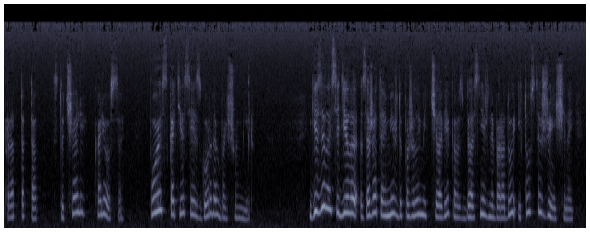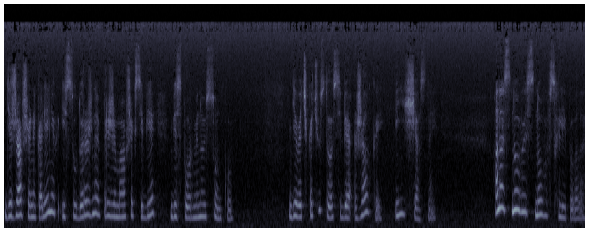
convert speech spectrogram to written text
рат-та-та. Стучали колеса. Поезд катился из города в большой мир. Гизела сидела, зажатая между пожилым человеком с белоснежной бородой и толстой женщиной, державшей на коленях и судорожно прижимавшей к себе бесформенную сумку. Девочка чувствовала себя жалкой и несчастной. Она снова и снова всхлипывала,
